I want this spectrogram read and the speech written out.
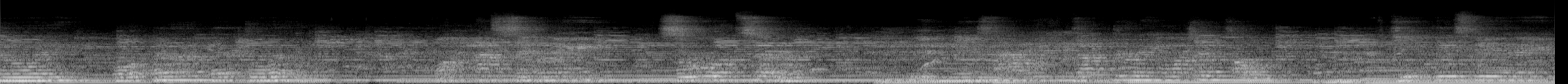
away for past that Keep these feelings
